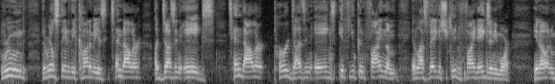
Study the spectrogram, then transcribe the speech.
ruined. The real state of the economy is $10 a dozen eggs. $10 per dozen eggs if you can find them. In Las Vegas, you can't even find eggs anymore. You know, and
